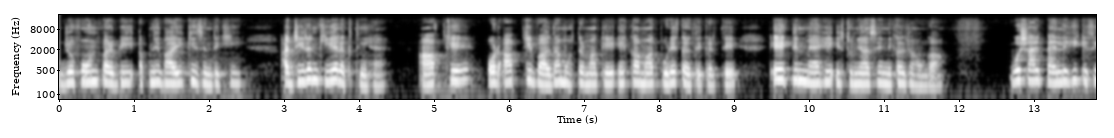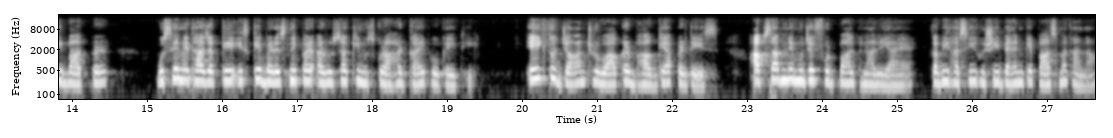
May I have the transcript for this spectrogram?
जो फ़ोन पर भी अपने भाई की ज़िंदगी अजीरन किए रखती हैं। आपके और आपकी वालदा मोहतरमा के अहकाम पूरे करते करते एक दिन मैं ही इस दुनिया से निकल जाऊँगा। वो शायद पहले ही किसी बात पर गुस्से में था जबकि इसके बरसने पर अरूसा की मुस्कुराहट गायब हो गई थी। एक तो जान छुड़वा कर भाग गया परदेस। अब सबने मुझे फुटबॉल बना लिया है। कभी हँसी खुशी बहन के पास मत आना।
